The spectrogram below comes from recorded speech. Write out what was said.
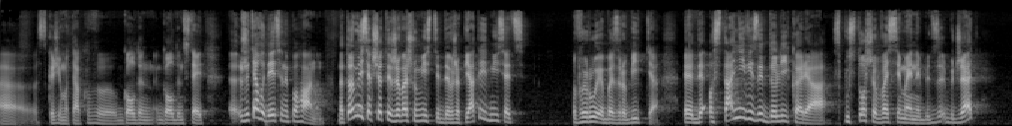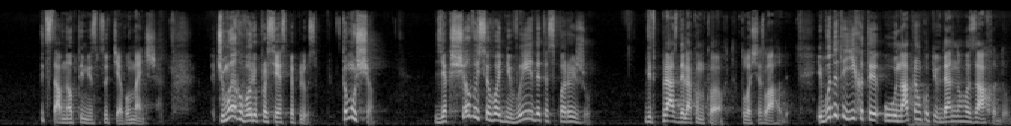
е, скажімо так, в Golden, Golden State, е, життя видається непоганим. Натомість, якщо ти живеш у місті, де вже п'ятий місяць вирує безробіття, де останній візит до лікаря спустошив весь сімейний бюджет, підстав на оптимізм суттєво менше. Чому я говорю про CSP? Тому що, якщо ви сьогодні виїдете з Парижу від Пляс де ля Конкорд, площа Злагоди, і будете їхати у напрямку Південного Заходу,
